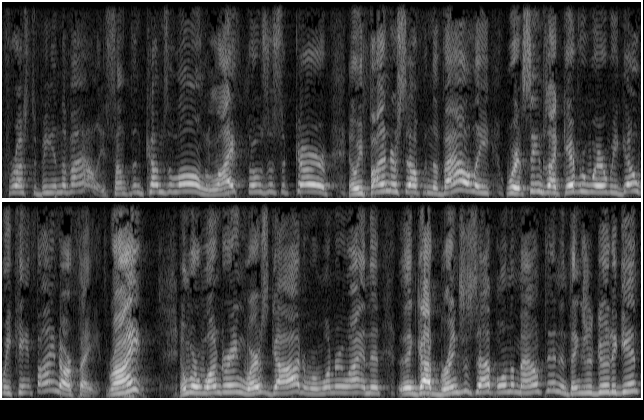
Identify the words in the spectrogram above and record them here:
for us to be in the valley. Something comes along, life throws us a curve, and we find ourselves in the valley where it seems like everywhere we go, we can't find our faith, right? And we're wondering, where's God? And we're wondering why. And then, then God brings us up on the mountain and things are good again.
